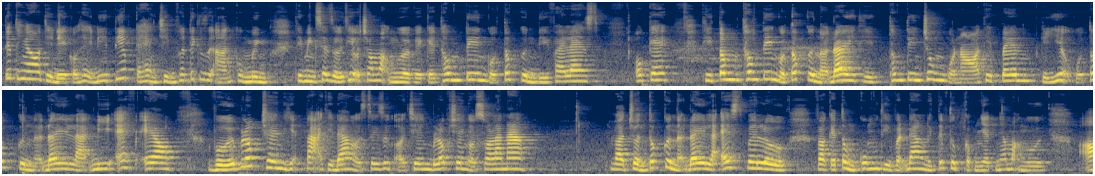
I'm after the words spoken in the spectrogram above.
Tiếp theo thì để có thể đi tiếp cái hành trình phân tích dự án của mình thì mình sẽ giới thiệu cho mọi người về cái thông tin của token DeFi Lens Ok, thì thông, thông tin của token ở đây thì thông tin chung của nó thì tên ký hiệu của token ở đây là DFL với blockchain hiện tại thì đang ở xây dựng ở trên blockchain của Solana và chuẩn token ở đây là SPL và cái tổng cung thì vẫn đang để tiếp tục cập nhật nha mọi người. à,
